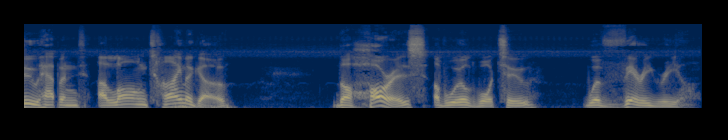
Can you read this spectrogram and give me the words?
II happened a long time ago, the horrors of World War II were very real.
